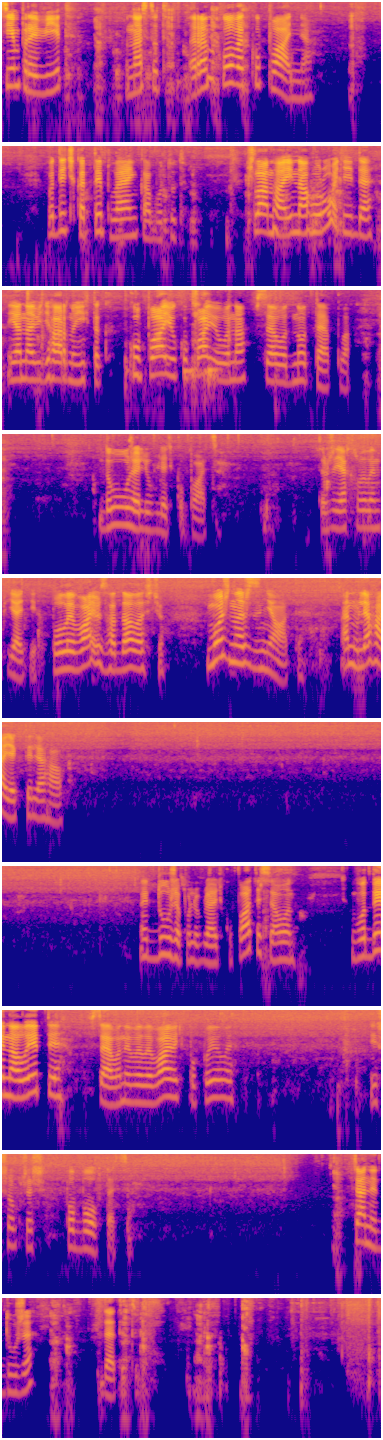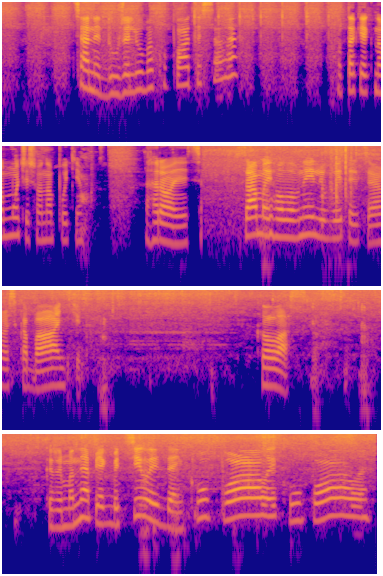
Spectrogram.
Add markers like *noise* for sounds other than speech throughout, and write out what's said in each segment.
Всім привіт! У нас тут ранкове купання. Водичка тепленька, бо тут шланга і на городі йде. Я навіть гарно їх так купаю, купаю, вона все одно тепла. Дуже люблять купатися. Це вже я хвилин 5 їх поливаю, згадала, що можна ж зняти. А ну, лягай, як ти лягав. Вони дуже полюбляють купатися. Вон, води налити, все, вони виливають, попили. І щоб же ж побовтатися. Ця не дуже. Де ти тут? Ця не дуже любить купатися, але отак як намочиш, вона потім грається. Самий головний любитель це ось кабанчик. Клас. Скажи, мене б якби цілий день купали, купали.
